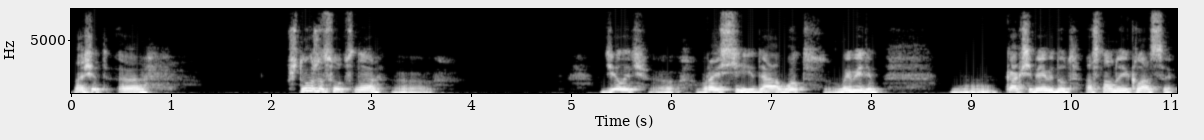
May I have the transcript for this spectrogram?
Значит, э, что же, собственно, э, делать э, в России? Да, вот мы видим, как себя ведут основные классы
